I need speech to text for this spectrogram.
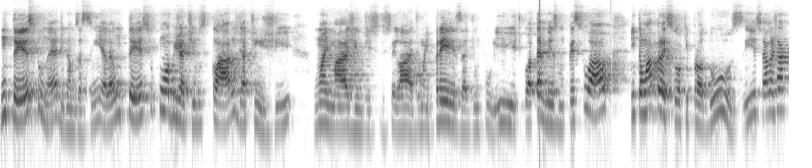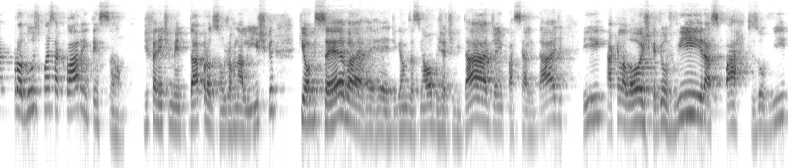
um texto, né, digamos assim, ela é um texto com objetivos claros de atingir uma imagem de, sei lá, de uma empresa, de um político, até mesmo pessoal. Então, a pessoa que produz isso, ela já produz com essa clara intenção, diferentemente da produção jornalística, que observa, é, é digamos assim, a objetividade, a imparcialidade e aquela lógica de ouvir as partes, ouvir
